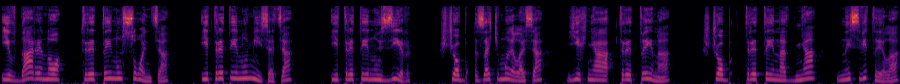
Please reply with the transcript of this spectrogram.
і вдарено третину сонця, і третину місяця, і третину зір, щоб затьмилася їхня третина, щоб третина дня не світила,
